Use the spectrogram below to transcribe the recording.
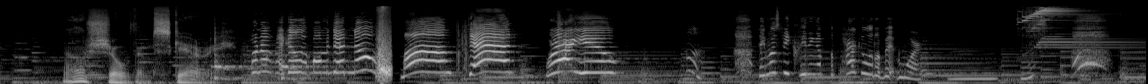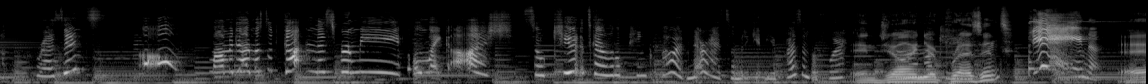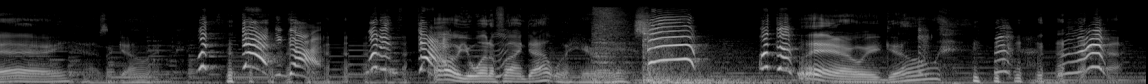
I'll show them scary. Oh no, I gotta let mom and dad know. Mom, dad, where are you? Huh. They must be cleaning up the park a little bit more. Mm, hmm? Presents? Oh, mom and dad must have gotten this for me. Oh my gosh, so cute. It's got a little pink bow. I've never had somebody get me a present before. Enjoying your Okay. present? Yay! Mean? Hey, how's it going? What's that you got? What is that? Oh, you want to find out? Well, here it is. Ah! What the? There we go.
